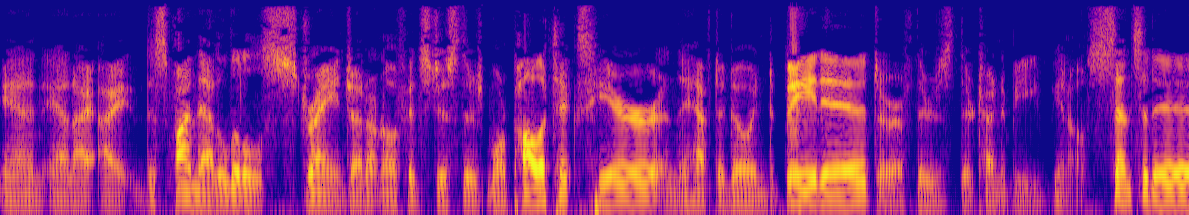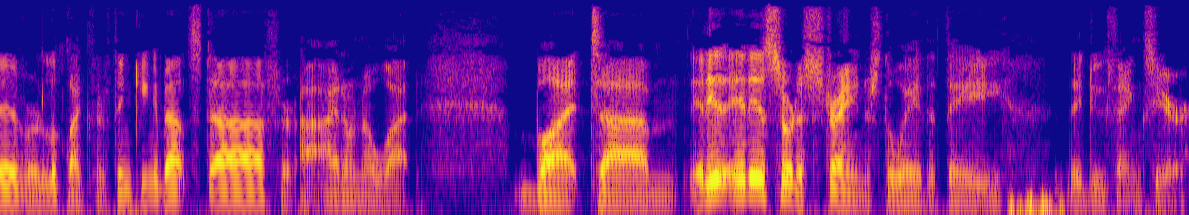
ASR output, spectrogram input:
and and I, I just find that a little strange. I don't know if it's just there's more politics here, and they have to go and debate it, or if there's they're trying to be you know sensitive or look like they're thinking about stuff, or I, I don't know what. But um, it it is sort of strange the way that they they do things here.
